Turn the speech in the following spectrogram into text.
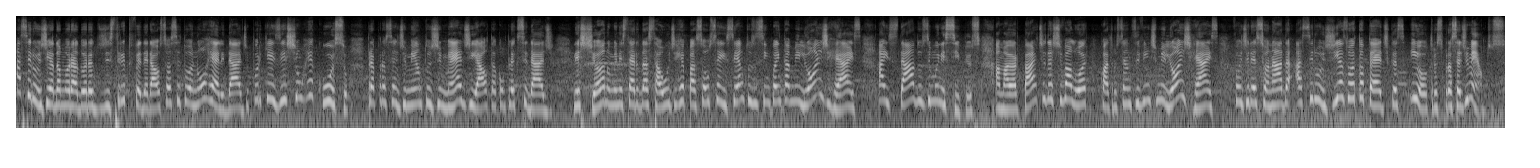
A cirurgia da moradora do Distrito Federal só se tornou realidade porque existe um recurso para procedimentos de média e alta complexidade. Neste ano, o Ministério da Saúde repassou 650 milhões de reais a estados e municípios. A maior parte deste valor, 420 milhões de reais, foi direcionada a cirurgias ortopédicas e outros procedimentos.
